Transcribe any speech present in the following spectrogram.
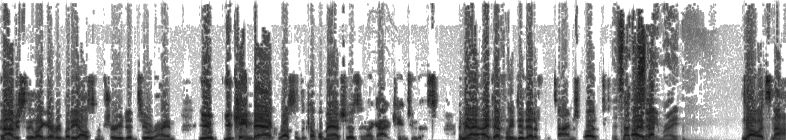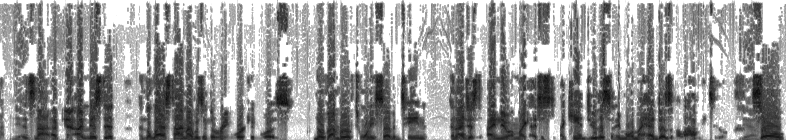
And obviously like everybody else, and I'm sure you did too, Brian, you, you came back, wrestled a couple matches and you're like, ah, I can't do this. I mean, I, I definitely did that a few times, but it's not the I've, same, right? No, it's not. Yeah. It's not. I, I missed it. And the last time I was in the ring working was November of 2017. And I just, I knew, I'm like, I just, I can't do this anymore. My head doesn't allow me to. Yeah. So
